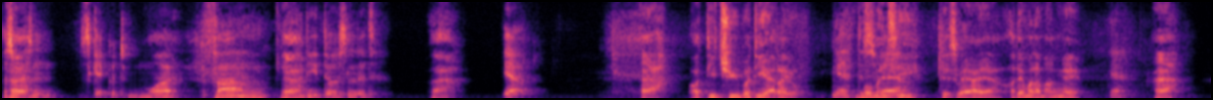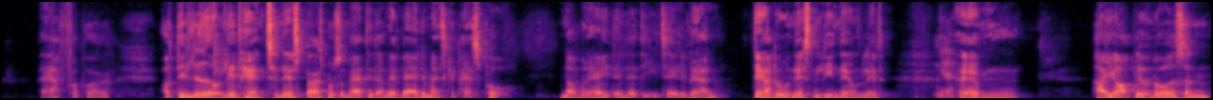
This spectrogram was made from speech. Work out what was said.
Og så Ja. var jeg sådan, skal jeg gå til min mor, far, Mm, ja. fordi det var sådan lidt, ja. ja, Ja, og de typer, de er der jo, ja må man desværre. sige. Desværre, ja. Og dem er der mange af. Ja. Ja, ja for pokker. Og det leder jo lidt hen til næste spørgsmål, som er det der med, hvad er det, man skal passe på, når man er i den der digitale verden. Det har du jo næsten lige nævnt lidt. ja. Øhm, har I oplevet noget sådan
